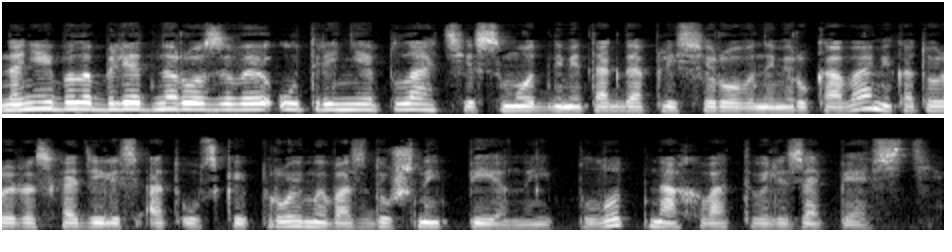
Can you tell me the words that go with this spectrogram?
На ней было бледно-розовое утреннее платье с модными тогда плессированными рукавами, которые расходились от узкой проймы воздушной пены и плотно охватывали запястье.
